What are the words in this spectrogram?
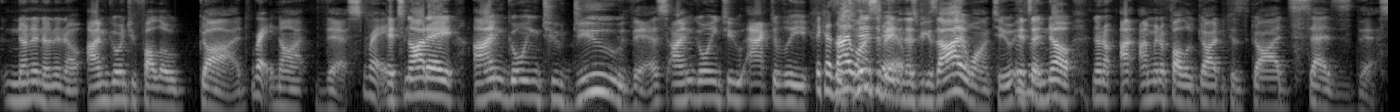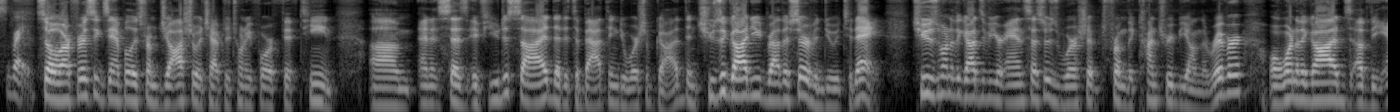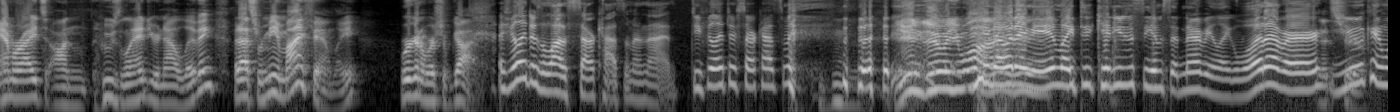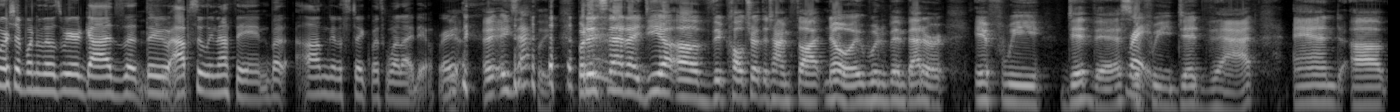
no, no, no, no, no. I'm going to follow God, Right. not this. Right. It's not a I'm going to do this. I'm going to actively Because I want participate to. Mm-hmm. in this because I want to. It's a no, no, no. I, I'm going to follow God because God says this. Right. So our first example is from Joshua chapter 24, 15. Um, and it says, If you decide that it's a bad thing to worship God, then choose a God you'd rather serve and do it today. Choose one of the gods of your ancestors worshipped from the country beyond the river, or one of the gods of the Amorites on whose land you're now living. But as for me and my family, we're going to worship God. I feel like there's a lot of sarcasm in that. Do you feel like there's sarcasm? You can do what you want. You know what I mean? Like, do, can you just see him sitting there being like, whatever, That's you true. can worship one of those weird gods that do true. absolutely nothing, but I'm going to stick with what I do, right? Yeah, exactly. but it's that idea of the culture at the time thought, no, it would have been better if we did this, Right. if we did that. And uh,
